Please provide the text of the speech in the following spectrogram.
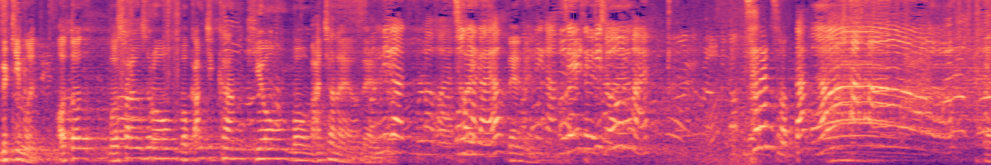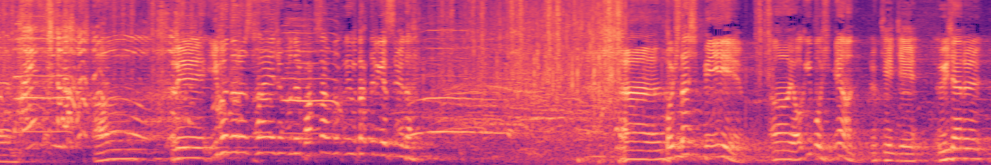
느낌은 어떤 뭐 사랑스러움, 뭐 깜찍함, 귀여움 뭐 많잖아요. 네. 언니가 골라봐요. 저희가요? 네네. 언니가 제일 듣기? 좋은 말. 사랑스럽다? 네. 아, 우리 이분들은 사랑해준 분들 박수 한번 크게 부탁드리겠습니다. 아, 보시다시피 어, 여기 보시면 이렇게 이제 의자를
